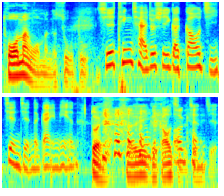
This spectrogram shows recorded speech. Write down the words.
拖慢我们的速度。其实听起来就是一个高级见解的概念。对，所 以一个高级健检。okay.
